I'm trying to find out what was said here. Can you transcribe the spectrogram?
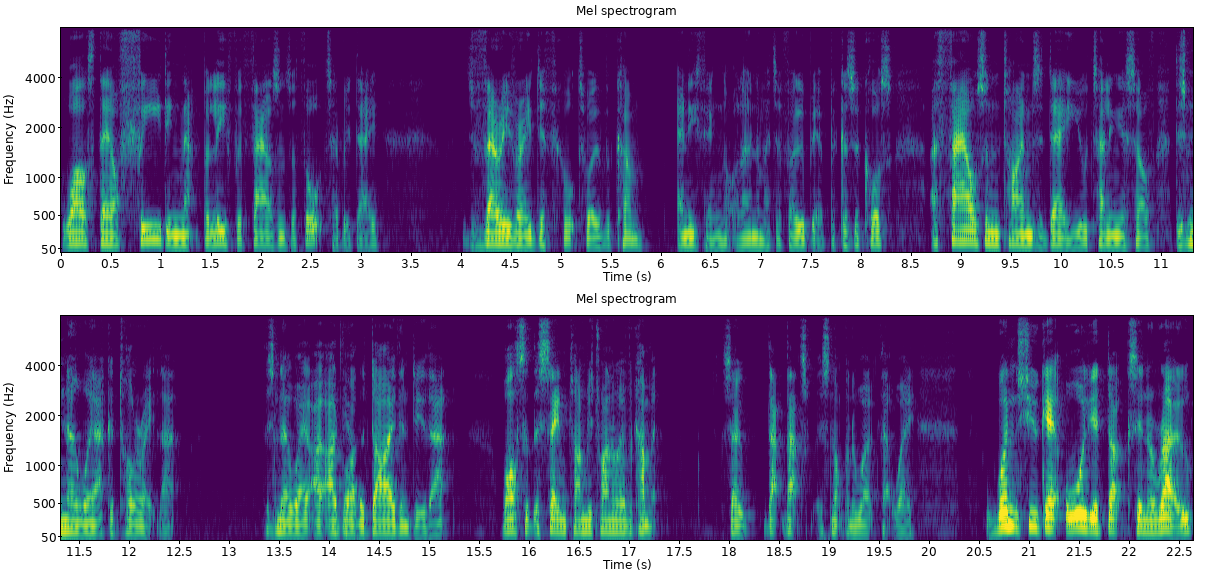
whilst they are feeding that belief with thousands of thoughts every day, it's very, very difficult to overcome anything, not alone emetophobia, because of course, a thousand times a day you're telling yourself, there's no way I could tolerate that. There's no way I, would rather die than do that, whilst at the same time you're trying to overcome it. So that that's it's not going to work that way. Once you get all your ducks in a row,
